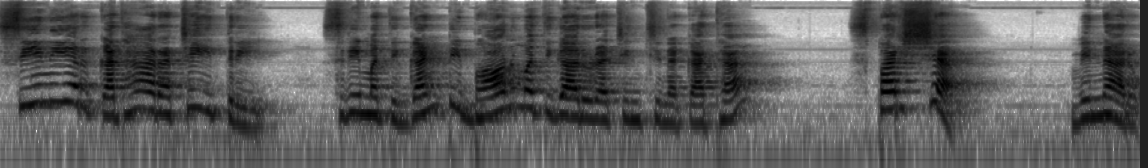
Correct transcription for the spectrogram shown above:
సీనియర్ కథా రచయిత్రి శ్రీమతి గంటి భానుమతి గారు రచించిన కథ స్పర్శ విన్నారు.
